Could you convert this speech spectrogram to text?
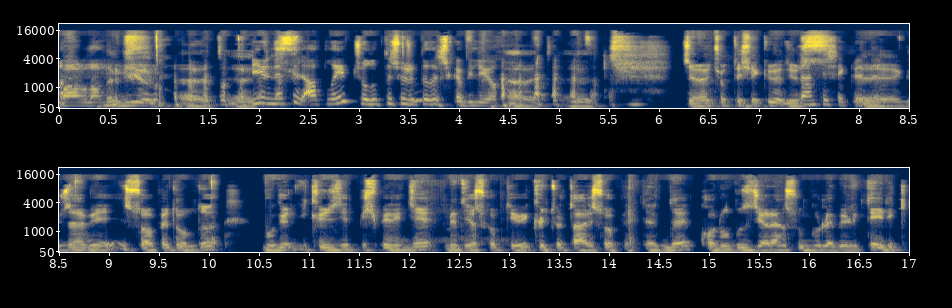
var olanları biliyorum. evet, evet. Bir nesil atlayıp çolukta çocukta da çıkabiliyor. evet, evet. Ceren çok teşekkür ediyoruz. Ben teşekkür ederim. Ee, güzel bir sohbet oldu. Bugün 271. Medyaskop TV Kültür Tarih Sohbetlerinde konuğumuz Ceren Sungur'la birlikteydik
